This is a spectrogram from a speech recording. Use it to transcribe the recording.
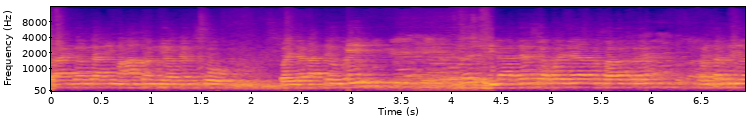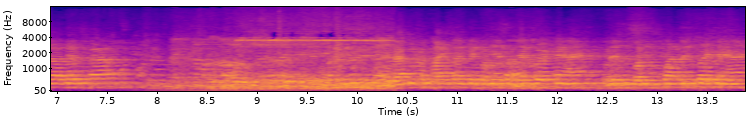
राज्य कर्मचारी महासंघ के अध्यक्ष को बैच लगाते हुए जिला अध्यक्ष का बैच लगाकर स्वागत करें। परिषद जिला अध्यक्ष का भाई संघ के प्रदेश अध्यक्ष बैठे हैं प्रदेश उपाध्यक्ष बैठे हैं।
